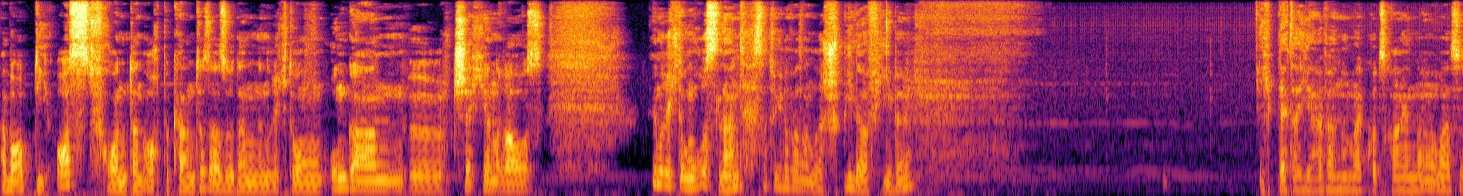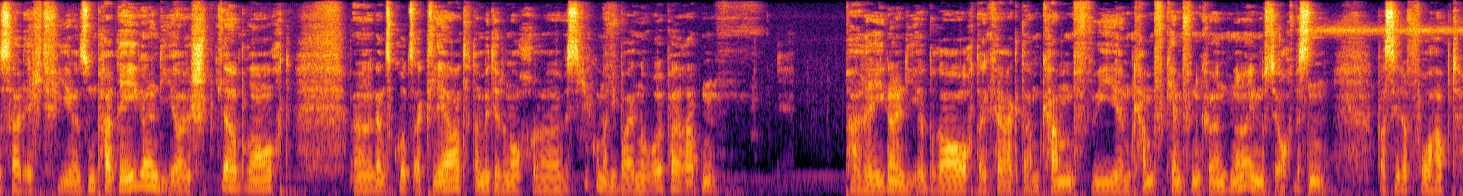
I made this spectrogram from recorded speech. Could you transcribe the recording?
Aber ob die Ostfront dann auch bekannt ist, also dann in Richtung Ungarn, äh, Tschechien raus, in Richtung Russland, ist natürlich noch was anderes. Spielerfibel. Ich blätter hier einfach nur mal kurz rein, ne? aber es ist halt echt viel. So ein paar Regeln, die ihr als Spieler braucht, äh, ganz kurz erklärt, damit ihr dann auch äh, wisst, hier guck mal, die beiden Rollparatten. Paar Regeln, die ihr braucht, ein Charakter im Kampf, wie ihr im Kampf kämpfen könnt. Ne? Ihr müsst ja auch wissen, was ihr davor habt.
